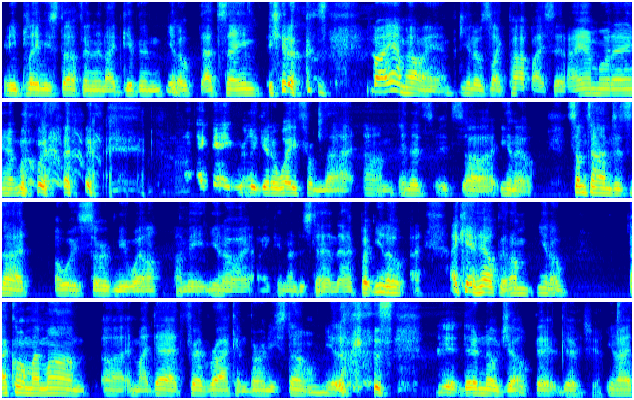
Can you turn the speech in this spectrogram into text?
and he'd play me stuff, and then I'd give him, you know, that same, you know, because you know, I am how I am. You know, it's like Popeye said, I am what I am. I can't really get away from that, um, and it's it's uh, you know, sometimes it's not always served me well. I mean, you know, I, I can understand that, but you know, I, I can't help it. I'm, you know, I call my mom uh, and my dad Fred Rock and Bernie Stone, you know, because they're, they're, no joke. They're, they're gotcha. you know,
